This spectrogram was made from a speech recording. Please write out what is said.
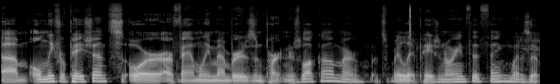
um, only for patients, or are family members and partners welcome, or it's really a patient-oriented thing? What is it?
